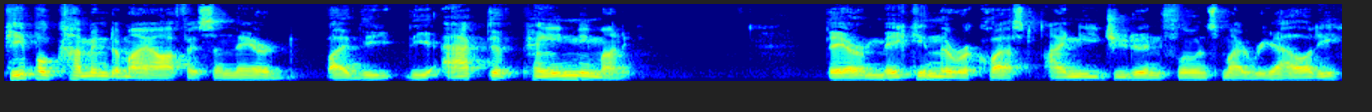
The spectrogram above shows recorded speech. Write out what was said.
People come into my office and they are, by the, the act of paying me money, they are making the request I need you to influence my reality.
